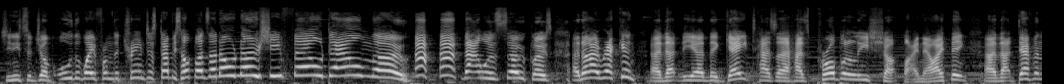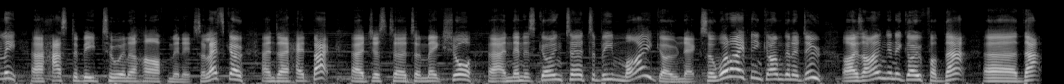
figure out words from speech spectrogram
She needs to jump all the way from the tree and just Stampy's hot buns. And oh no, she fell down, though. that was so close. And I reckon uh, that the uh, the gate has uh, has probably shut by now. I think uh, that definitely uh, has to be two and a half minutes. So let's go and uh, head back just to, to make sure. and then it's going to, to be my go next. So what I think I'm going to do is I'm going to go for that that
